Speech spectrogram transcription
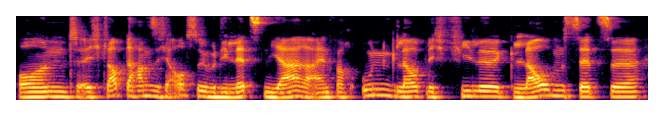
Und ich glaube, da haben sich auch so über die letzten Jahre einfach unglaublich viele Glaubenssätze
